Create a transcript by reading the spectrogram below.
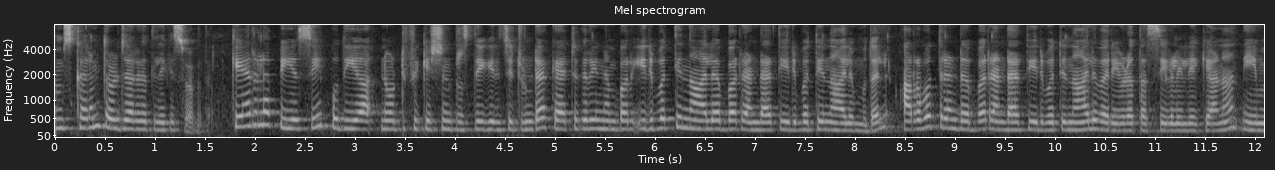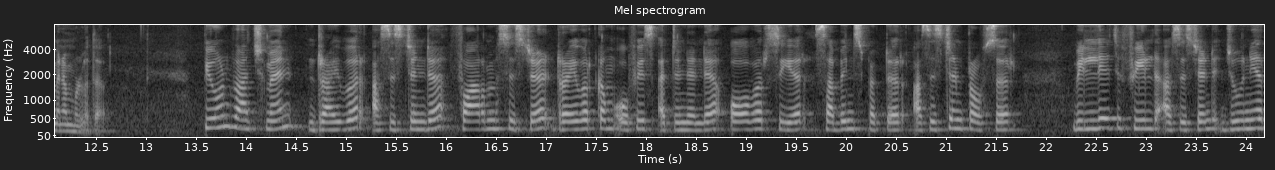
നമസ്കാരം. തൊഴിൽജാലകത്തിലേക്ക് സ്വാഗതം. കേരള പി എസ് സി പുതിയ നോട്ടിഫിക്കേഷൻ പ്രസിദ്ധീകരിച്ചിട്ടുണ്ട്. കാറ്റഗറി നമ്പർ ഇരുപത്തിനാല് ബർ രണ്ടായിരത്തി ഇരുപത്തിനാല് മുതൽ അറുപത്തിരണ്ട് ബർ രണ്ടായിരത്തി ഇരുപത്തിനാല് വരെയുള്ള തസ്തികകളിലേക്കാണ് നിയമനമുള്ളത്. Peon watchman driver assistant pharmacist driver cum office attendant overseer sub inspector assistant professor village field assistant junior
